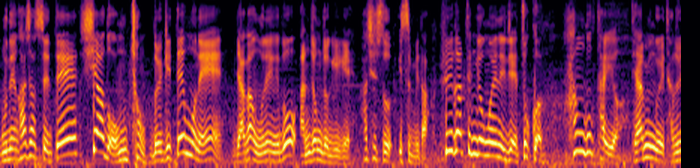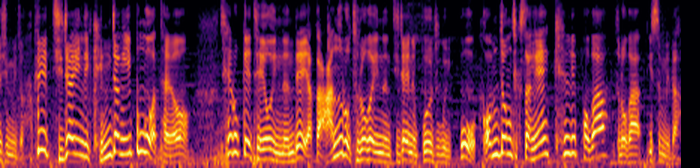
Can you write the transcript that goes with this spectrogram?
운행하셨을 때 시야도 엄청 넓기 때문에 야간 운행에도 안정적이게 하실 수 있습니다. 휠 같은 경우에는 이제 조금 한국 타이어, 대한민국의 자존심이죠. 휠 디자인이 굉장히 이쁜 것 같아요. 새롭게 되어 있는데 약간 안으로 들어가 있는 디자인을 보여주고 있고 검정 색상의 캘리퍼가 들어가 있습니다.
